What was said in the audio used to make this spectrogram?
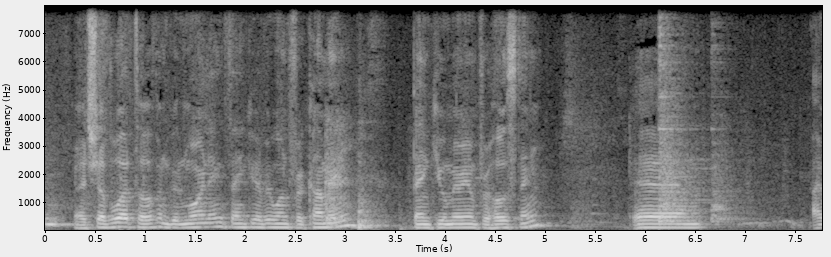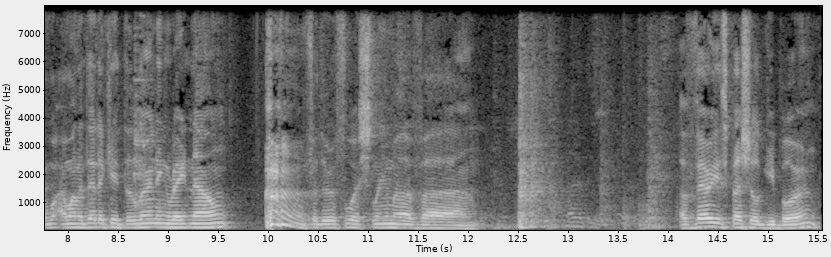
Right, Shavua Tov and good morning. Thank you everyone for coming. Thank you Miriam for hosting. Um, I, w- I want to dedicate the learning right now for the refuah shlema of uh, a very special gibor,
